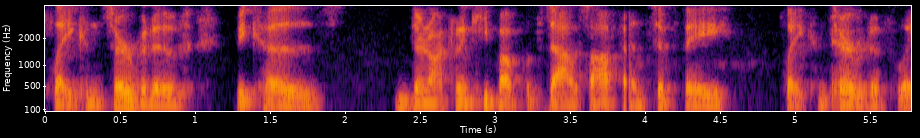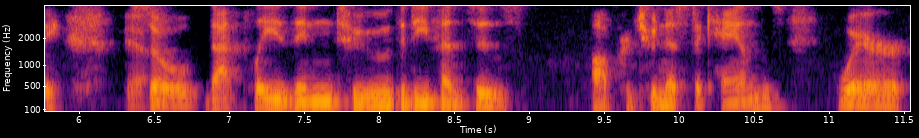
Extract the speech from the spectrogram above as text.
play conservative because they're not going to keep up with the Dallas offense if they play conservatively. Yeah. So that plays into the defense's opportunistic hands where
